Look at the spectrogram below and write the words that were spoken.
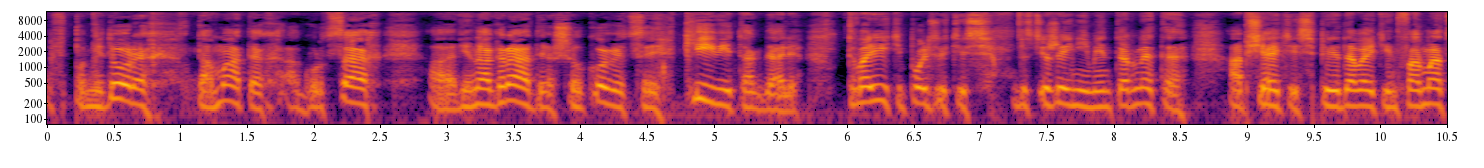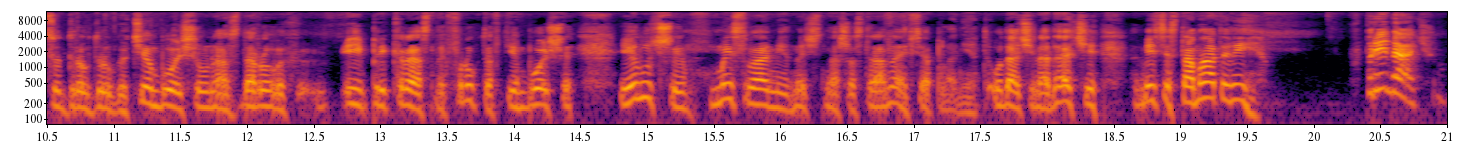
в помидорах, томатах, огурцах, а винограде, шелковице, киви и так далее. Творите, пользуйтесь достижениями интернета, общайтесь, передавайте информацию друг другу. Чем больше у нас здоровых и прекрасных фруктов, тем больше и лучше мы с вами, значит, наша страна и вся планета. Удачи на даче вместе с томатами. В придачу.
